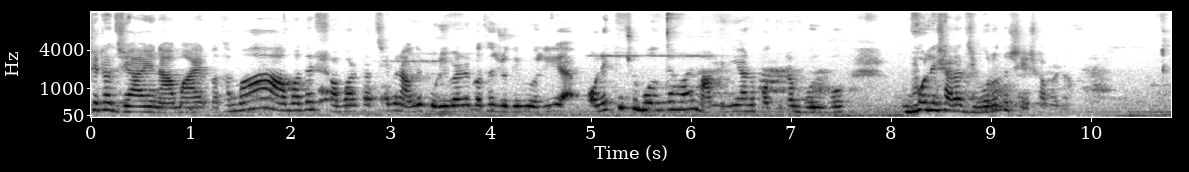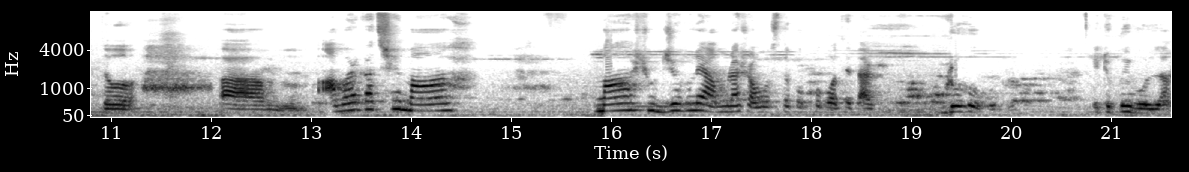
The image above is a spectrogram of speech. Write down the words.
সেটা যায় না মায়ের কথা। মা আমাদের সবার কাছে মানে আমাদের পরিবারের কথা যদি বলি, অনেক কিছু বলতে হয়, মাকে নিয়ে আরও কতটা বলব বলে সারা জীবনও তো শেষ হবে না। তো আমার কাছে মা মা সূর্য হলে আমরা সমস্ত কক্ষপথে তার গ্রহ উপগ্রহ। এটুকুই বললাম।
